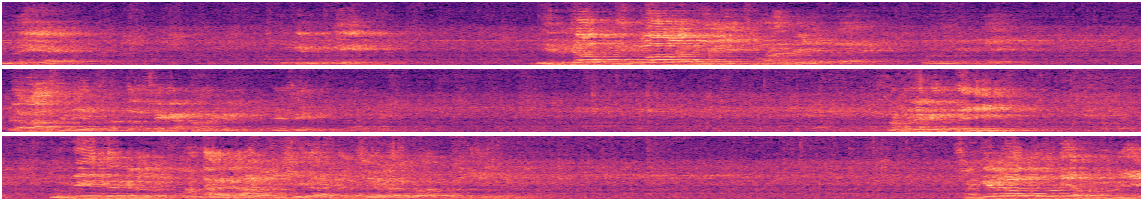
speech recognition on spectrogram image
இன்றைய நிகழ்விலே நிர்கா நிர்வாகவியலை சோழர்கள் என்ற பொருளிலே பேராசிரியர் சந்திரசேகரன் அவர்கள் பேச இருக்கின்றார்கள் தமிழகத்தை உண்மையர்கள் அந்த ஆட்சி செய்தார்கள். சேர சோழ பள்ளியில் சங்க காலத்தினுடைய அவர்களுடைய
